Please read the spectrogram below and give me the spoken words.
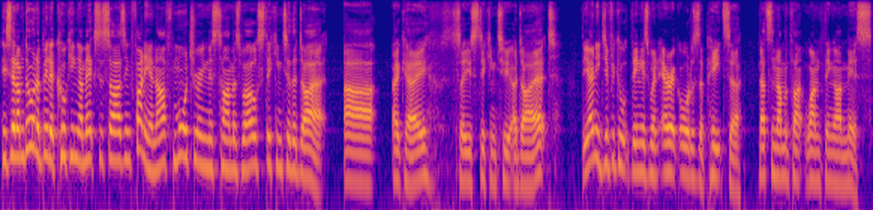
He said, I'm doing a bit of cooking, I'm exercising. Funny enough, more during this time as well, sticking to the diet. Uh, okay, so you're sticking to a diet. The only difficult thing is when Eric orders a pizza. That's the number th- one thing I miss.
